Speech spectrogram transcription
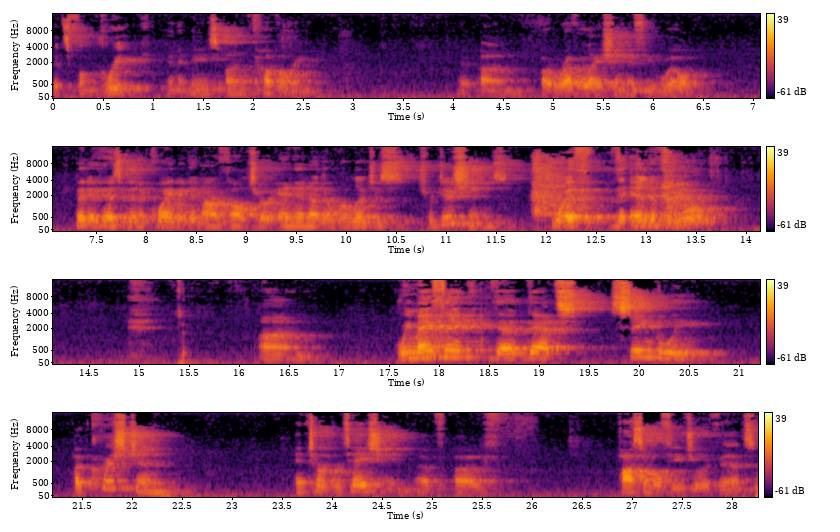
It's from Greek and it means uncovering, um, a revelation, if you will. But it has been equated in our culture and in other religious traditions with the end of the world. Um, we may think that that's singly a Christian interpretation of, of possible future events.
